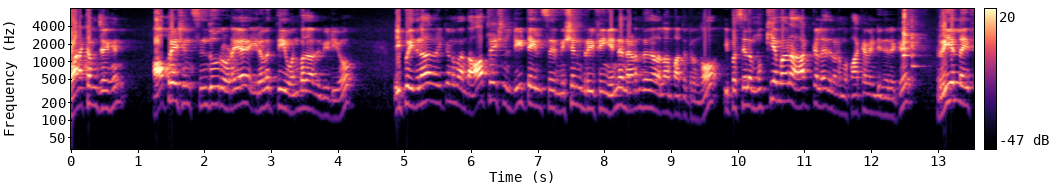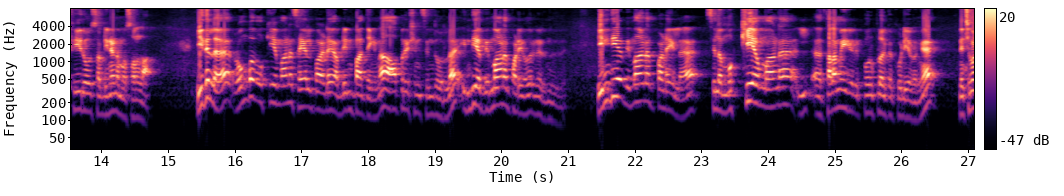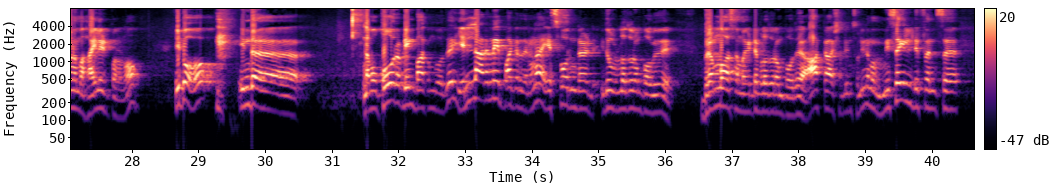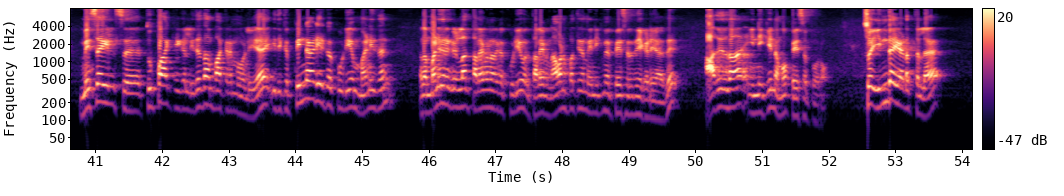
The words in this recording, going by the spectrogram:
வணக்கம் ஜெயஹின் ஆப்ரேஷன் சிந்தூரோடைய இருபத்தி ஒன்பதாவது வீடியோ. இப்போ இதனால் வரைக்கும் நம்ம அந்த ஆப்ரேஷன் டீடைல்ஸ் மிஷன் பிரீஃபிங் என்ன நடந்தது அதெல்லாம் பார்த்துட்டு இருந்தோம். இப்போ சில முக்கியமான ஆட்களை இதில் நம்ம பார்க்க வேண்டியது இருக்கு. ரியல் லைஃப் ஹீரோஸ் அப்படின்னு நம்ம சொல்லலாம். இதில் ரொம்ப முக்கியமான செயல்பாடு அப்படின்னு பார்த்தீங்கன்னா ஆப்ரேஷன் சிந்தூரில் இந்திய விமானப்படையோடு இருந்தது. இந்திய விமானப்படையில் சில முக்கியமான தலைமை பொறுப்பில் இருக்கக்கூடியவங்க நிச்சயமாக நம்ம ஹைலைட் பண்ணணும். இப்போ இந்த நம்ம போர் அப்படின்னு பார்க்கும்போது எல்லாருமே பார்க்கறது என்னன்னா எஸ் ஃபோர் ஹண்ட்ரட் இது இவ்வளோ தூரம் போகுது. பிரம்மாஸ் நம்ம கிட்ட இவ்வளோ தூரம் போகுது. ஆகாஷ் அப்படின்னு சொல்லி நம்ம மிசைல் டிஃபென்ஸ் மிசைல்ஸ் துப்பாக்கிகள் இதை தான் பார்க்குறோமோ ஒழிய இதுக்கு பின்னாடி இருக்கக்கூடிய மனிதன் அந்த மனிதர்கள்லாம் தலைவனாக இருக்கக்கூடிய ஒரு தலைவன். அவனை பற்றி நம்ம என்றைக்குமே பேசுறதே கிடையாது. அதுதான் இன்னைக்கு நம்ம பேச போகிறோம் ஸோ இந்த இடத்துல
